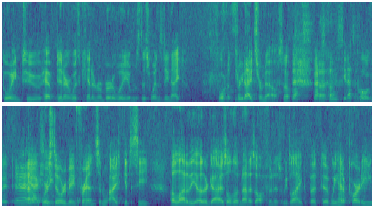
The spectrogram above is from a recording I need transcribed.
going to have dinner with Ken and Roberta Williams this Wednesday night, three nights from now. So That's that's Uh-huh. see that's cool. That Yeah, actually, we're still remain friends, and I get to see a lot of the other guys, although not as often as we'd like. But uh, we had a party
